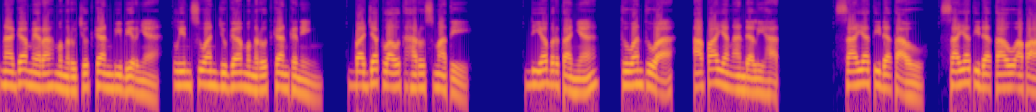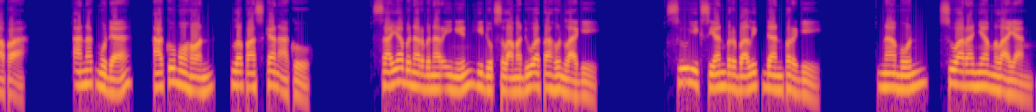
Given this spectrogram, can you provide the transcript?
Naga merah mengerucutkan bibirnya. Lin Xuan juga mengerutkan kening. Bajak laut harus mati. Dia bertanya, Tuan Tua, apa yang Anda lihat? Saya tidak tahu. Saya tidak tahu apa-apa. Anak muda, aku mohon, lepaskan aku. Saya benar-benar ingin hidup selama dua tahun lagi. Su Yixian berbalik dan pergi. Namun, suaranya melayang.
